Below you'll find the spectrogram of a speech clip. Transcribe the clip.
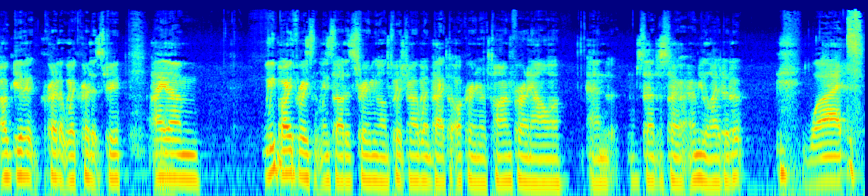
I'll give it credit where credit's due. I um, we both recently started streaming on Twitch, and I went back to Ocarina of Time for an hour, and I'm sad to say I emulated it. What?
